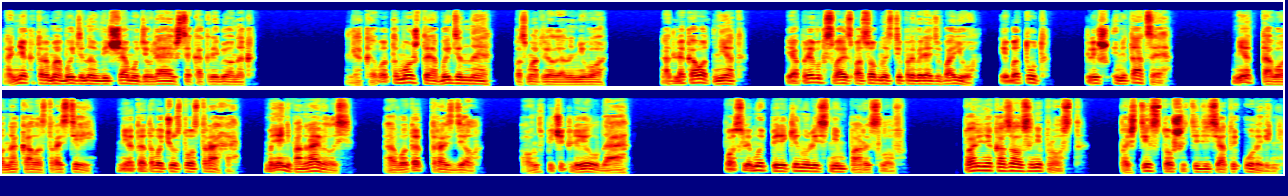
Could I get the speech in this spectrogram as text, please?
а некоторым обыденным вещам удивляешься, как ребенок. Для кого-то, может, и обыденное, посмотрел я на него, а для кого-то нет. Я привык свои способности проверять в бою, ибо тут лишь имитация. Нет того накала страстей, нет этого чувства страха. Мне не понравилось. А вот этот раздел, он впечатлил, да. После мы перекинулись с ним парой слов. Парень оказался непрост. Почти 160 уровень.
